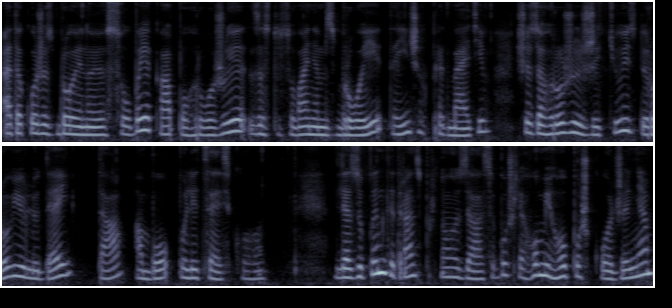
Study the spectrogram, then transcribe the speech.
а також озброєної особи, яка погрожує застосуванням зброї та інших предметів, що загрожують життю і здоров'ю людей та або поліцейського. Для зупинки транспортного засобу шляхом його пошкодження,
